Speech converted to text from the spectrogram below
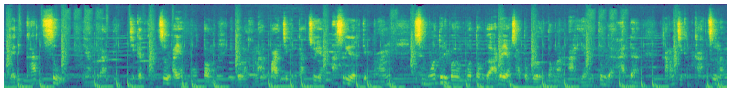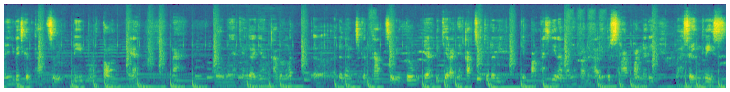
menjadi katsu yang berarti chicken katsu ayam potong. Itulah kenapa chicken katsu yang asli dari Jepang semua tuh dipotong-potong. Gak ada yang satu gelontongan ayam itu nggak ada. Karena chicken katsu namanya juga chicken katsu dipotong ya. Nah banyak yang gak nyangka banget uh, dengan chicken katsu itu ya dikiranya katsu itu dari Jepang. Asli namanya padahal itu serapan dari bahasa Inggris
